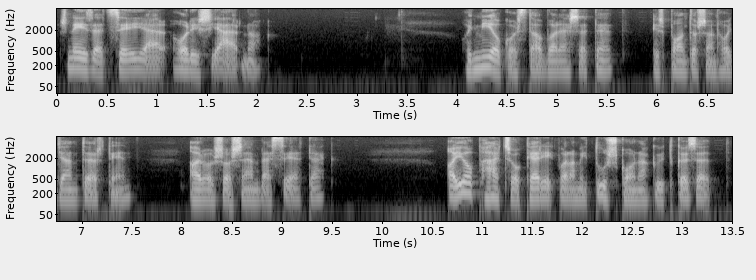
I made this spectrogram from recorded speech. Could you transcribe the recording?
és nézett széjjel, hol is járnak. Hogy mi okozta a balesetet, és pontosan hogyan történt, arról sosem beszéltek. A jobb hátsó kerék valami tuskónak ütközött,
